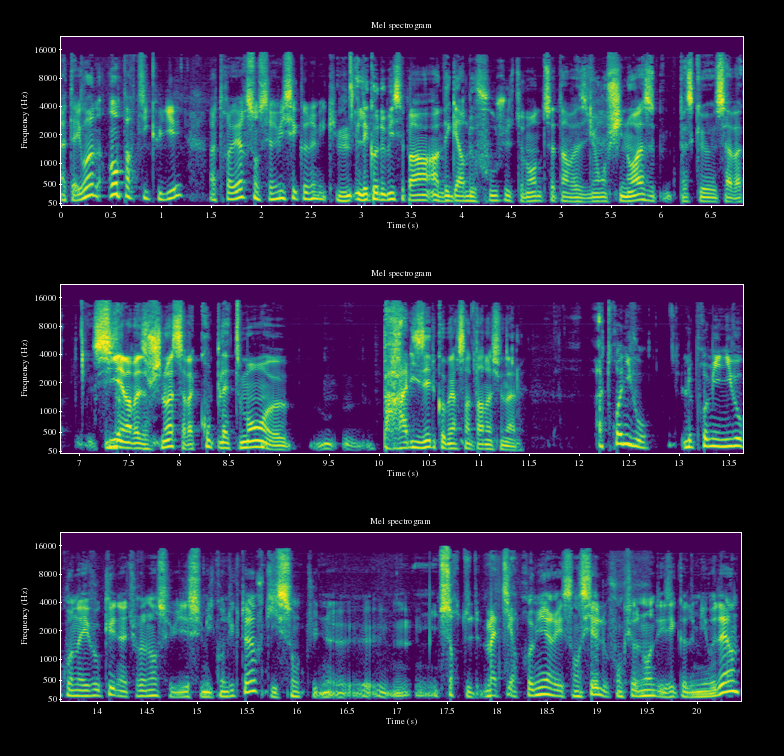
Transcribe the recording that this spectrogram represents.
à Taïwan, en particulier à travers son service économique. Mmh. L'économie, c'est pas un des garde-fous justement de cette invasion chinoise, parce que ça va, s'il y a une invasion chinoise, ça va complètement euh, paralyser le commerce international à trois niveaux. Le premier niveau qu'on a évoqué, naturellement, celui des semi-conducteurs, qui sont une, euh, une, sorte de matière première essentielle au fonctionnement des économies modernes.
